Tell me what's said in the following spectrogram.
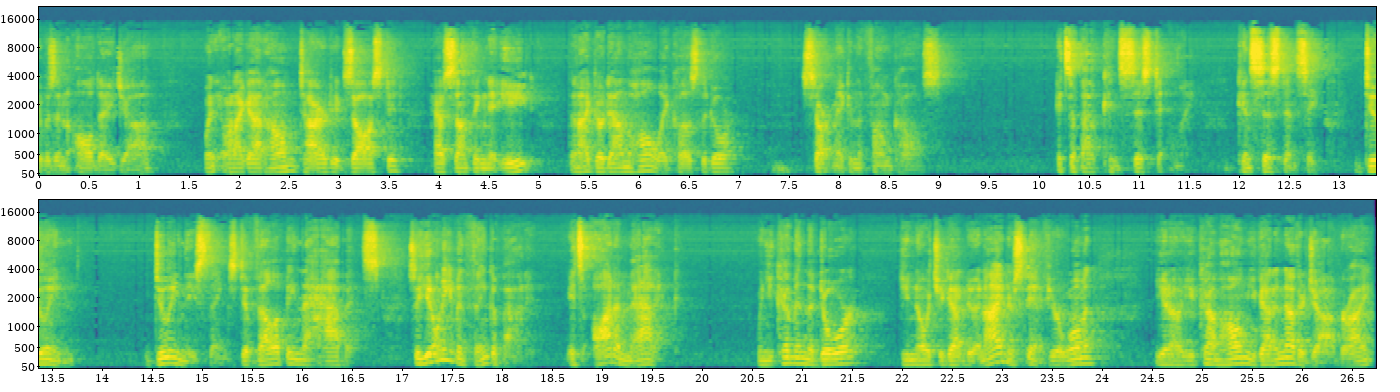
it was an all day job. When, when I got home, tired, exhausted, have something to eat, then I'd go down the hallway, close the door, start making the phone calls. It's about consistently, consistency, doing, doing these things, developing the habits. So you don't even think about it. It's automatic. When you come in the door, you know what you got to do. And I understand if you're a woman, you know, you come home, you got another job, right?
